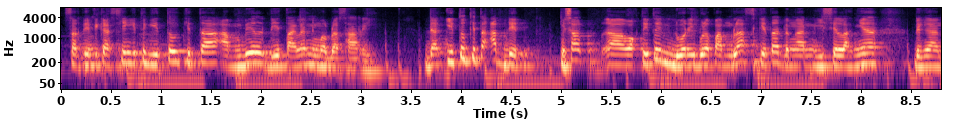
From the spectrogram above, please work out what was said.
Sertifikasinya gitu-gitu kita ambil di Thailand 15 hari. Dan itu kita update. Misal uh, waktu itu di 2018 kita dengan istilahnya dengan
